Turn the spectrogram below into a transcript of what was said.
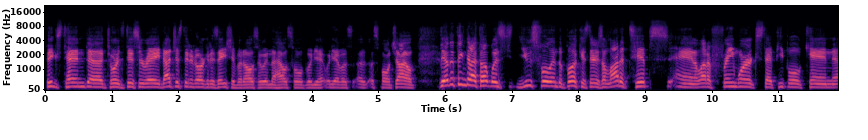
things tend uh, towards disarray, not just in an organization, but also in the household when you when you have a, a small child. The other thing that I thought was useful in the book is there's a lot of tips and a lot of frameworks that people can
